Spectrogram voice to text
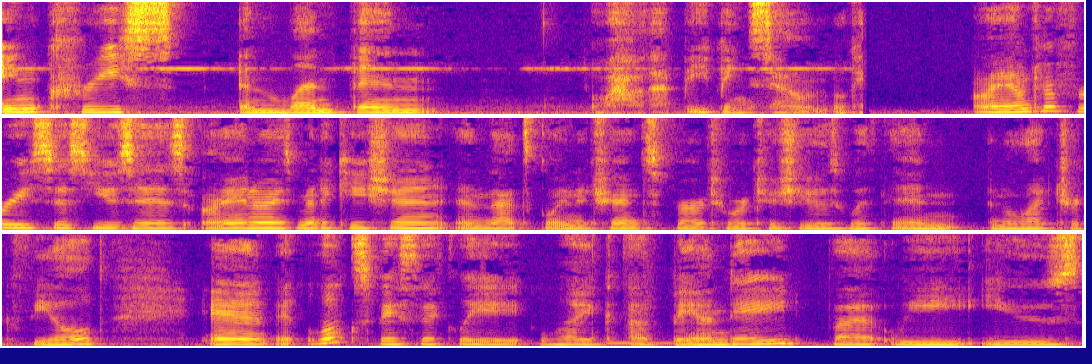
increase and lengthen. Wow, that beeping sound. Okay. Iontophoresis uses ionized medication, and that's going to transfer to our tissues within an electric field. And it looks basically like a band aid, but we use,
